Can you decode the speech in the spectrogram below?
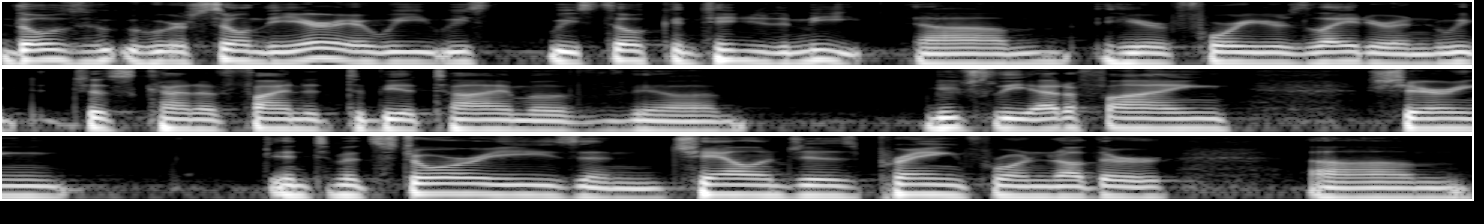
those who are still in the area, we we we still continue to meet um, here four years later, and we just kind of find it to be a time of uh, mutually edifying, sharing intimate stories and challenges, praying for one another. Um,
